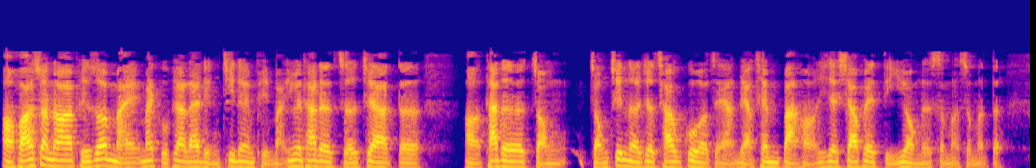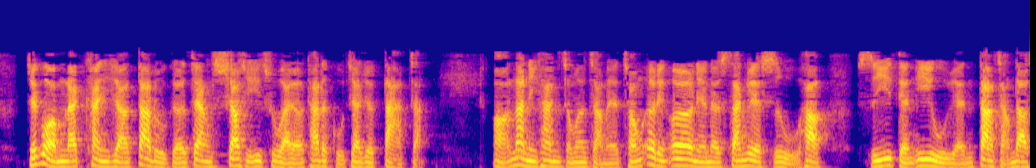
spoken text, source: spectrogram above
哦，划算的话，比如说买买股票来领纪念品嘛，因为它的折价的，哦，它的总总金额就超过怎样两千八哈，一些消费抵用的什么什么的。结果我们来看一下大鲁格这样消息一出来哦，它的股价就大涨，啊，那你看怎么涨呢？从二零二二年的三月十五号十一点一五元大涨到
